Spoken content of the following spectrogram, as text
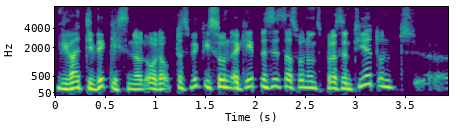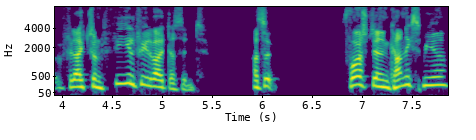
wie weit die wirklich sind oder, ob das wirklich so ein Ergebnis ist, das man uns präsentiert und äh, vielleicht schon viel, viel weiter sind. Also vorstellen kann ich es mir.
